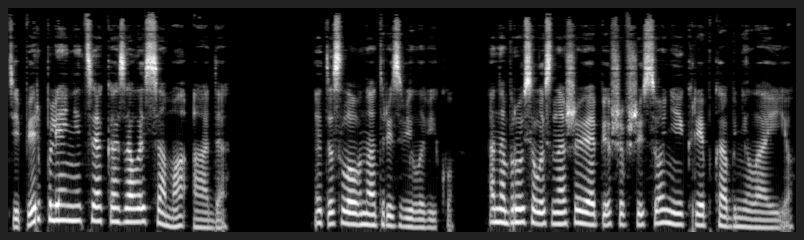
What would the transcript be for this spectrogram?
Теперь пленницей оказалась сама Ада. Это словно отрезвило Вику. Она бросилась на шею опешившей Сони и крепко обняла ее.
